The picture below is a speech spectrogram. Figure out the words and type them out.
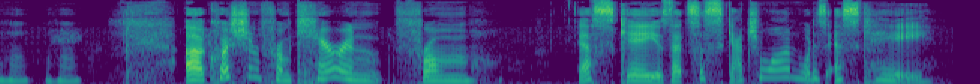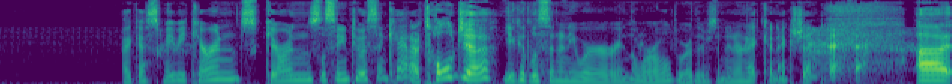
Mm-hmm, mm-hmm. A question from Karen from SK. Is that Saskatchewan? What is SK? I guess maybe Karen's Karen's listening to us in Canada. I told you you could listen anywhere in the world where there's an internet connection. Uh,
